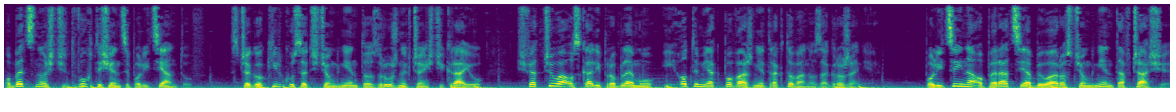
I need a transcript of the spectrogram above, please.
Obecność dwóch tysięcy policjantów, z czego kilkuset ściągnięto z różnych części kraju, świadczyła o skali problemu i o tym, jak poważnie traktowano zagrożenie. Policyjna operacja była rozciągnięta w czasie,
